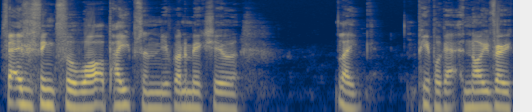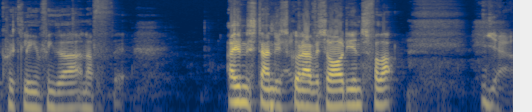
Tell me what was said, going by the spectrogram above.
for everything for water pipes and you've got to make sure like people get annoyed very quickly and things like that and I've, I understand it's going to have its audience for that Yeah.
